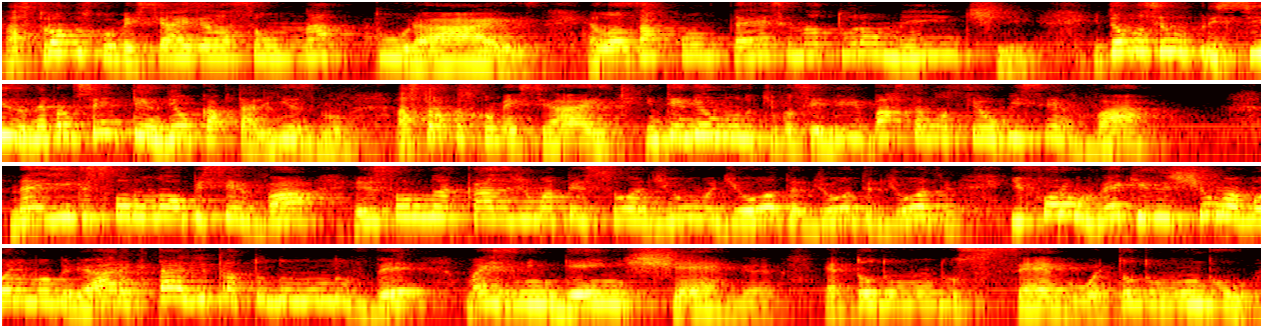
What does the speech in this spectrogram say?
As trocas comerciais elas são naturais, elas acontecem naturalmente. Então você não precisa, né, para você entender o capitalismo, as trocas comerciais, entender o mundo que você vive, basta você observar. Né? E eles foram lá observar, eles foram na casa de uma pessoa, de uma, de outra, de outra, de outra, e foram ver que existia uma bolha imobiliária que está ali para todo mundo ver, mas ninguém enxerga. É todo mundo cego, é todo mundo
